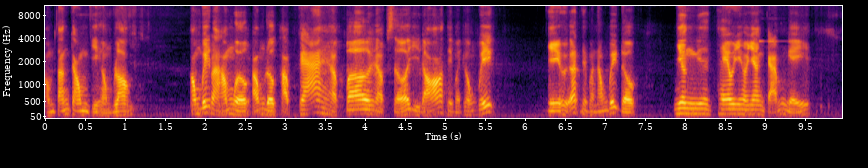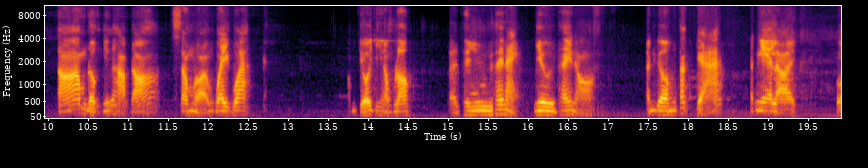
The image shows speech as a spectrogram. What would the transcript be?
ông tấn công chị Hồng Loan. Không biết là ông được ông được học cá hay học bơ hay học sữa gì đó thì mình không biết. Nhiều hay ít thì mình không biết được. Nhưng theo như nhân cảm nghĩ đó ông được những cái hộp đó xong rồi ông quay qua. Ông chữa chị Hồng Loan là như thế này như thế nọ. Anh gom tất cả anh nghe lời của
